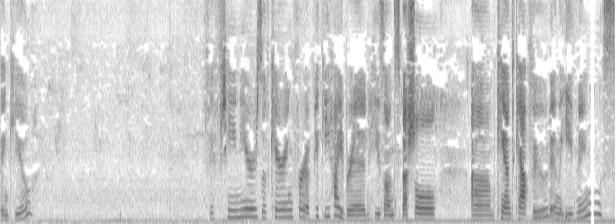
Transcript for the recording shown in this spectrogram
thank you. 15 years of caring for a picky hybrid. He's on special um, canned cat food in the evenings.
